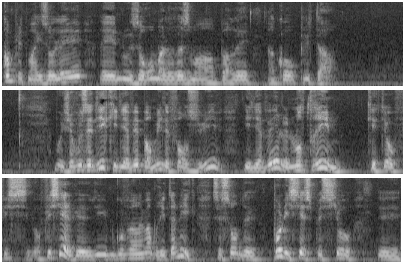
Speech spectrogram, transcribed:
complètement isolée, et nous aurons malheureusement à en parler encore plus tard. Je vous ai dit qu'il y avait parmi les forces juives, il y avait le Notrim, qui était officiel du gouvernement britannique. Ce sont des policiers spéciaux et,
